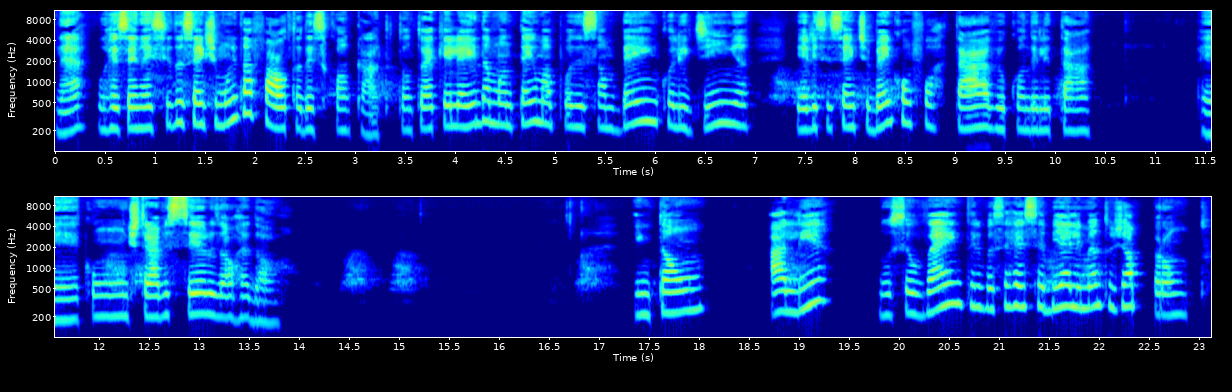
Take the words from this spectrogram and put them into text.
né? O recém-nascido sente muita falta desse contato, tanto é que ele ainda mantém uma posição bem encolhidinha e ele se sente bem confortável quando ele está é, com os travesseiros ao redor. Então, ali no seu ventre você recebia alimento já pronto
